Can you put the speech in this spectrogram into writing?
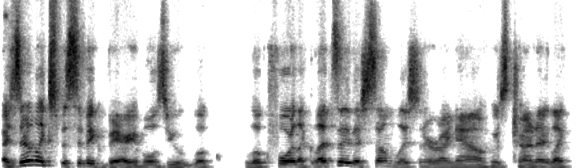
Is there like specific variables you look look for? Like let's say there's some listener right now who's trying to like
